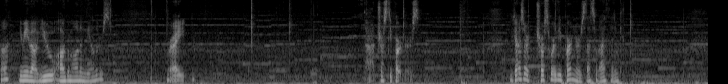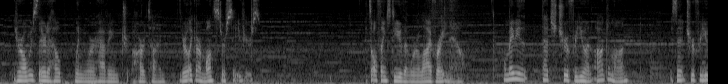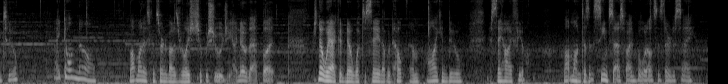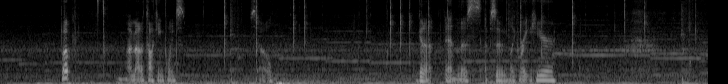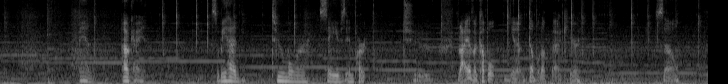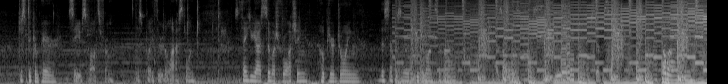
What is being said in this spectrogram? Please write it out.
Huh? You mean about you, Agumon, and the others? Right. Trusty partners. You guys are trustworthy partners, that's what I think. You're always there to help when we're having a hard time. You're like our monster saviors. It's all thanks to you that we're alive right now. Well, maybe that's true for you and Agumon. Isn't it true for you too? I don't know. Lopmon is concerned about his relationship with Shuji. I know that, but there's no way I could know what to say that would help them. All I can do is say how I feel. Lopmon doesn't seem satisfied, but what else is there to say? Well, I'm out of talking points. So, I'm gonna end this episode like right here. Man, okay. So we had two more saves in part two, but I have a couple, you know, doubled up back here. So, just to compare save spots from this playthrough to last one. So thank you guys so much for watching. Hope you're enjoying this episode of Digimon Survive. As always, I'll see you in the next episode. Bye bye!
